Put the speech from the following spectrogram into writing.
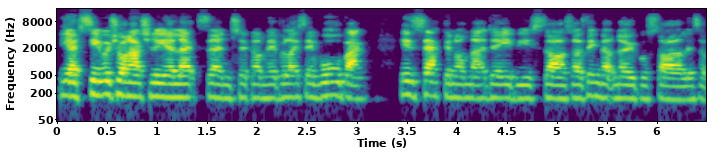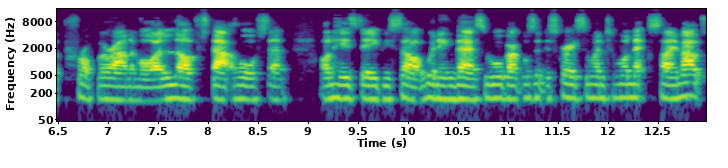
Yeah, see which one actually elects then to come here. But like I say, Wallbank his second on that debut start. So I think that Noble Style is a proper animal. I loved that horse then on his debut start, winning there. So Wallbank wasn't disgraced and went to one next time out.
